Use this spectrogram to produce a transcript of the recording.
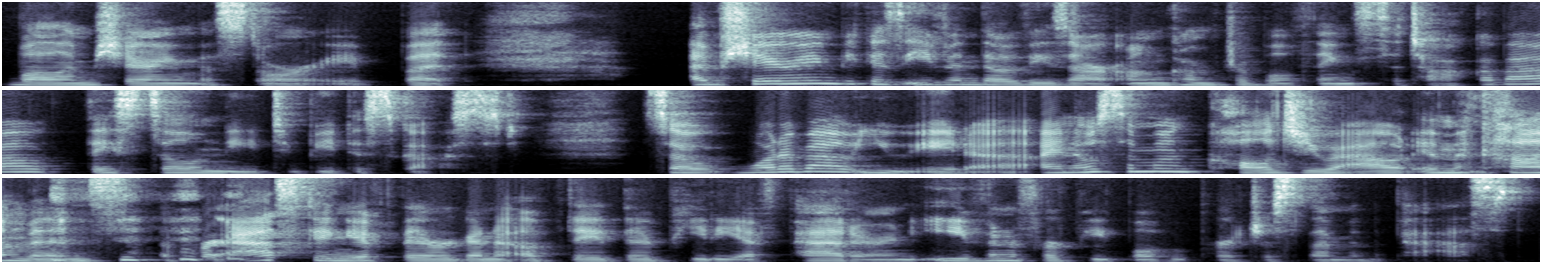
while I'm sharing the story, but I'm sharing because even though these are uncomfortable things to talk about, they still need to be discussed. So, what about you, Ada? I know someone called you out in the comments for asking if they were going to update their PDF pattern, even for people who purchased them in the past.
